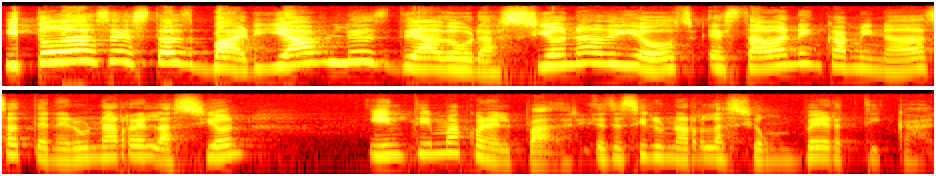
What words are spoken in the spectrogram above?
Y todas estas variables de adoración a Dios estaban encaminadas a tener una relación íntima con el Padre, es decir, una relación vertical.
